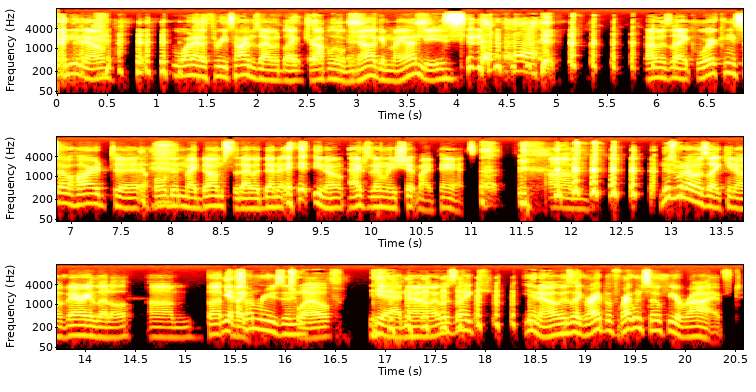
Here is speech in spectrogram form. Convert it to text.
And you know, one out of three times I would like drop a little nug in my undies. I was like working so hard to hold in my dumps that I would then, you know, accidentally shit my pants. Um, this is when I was like, you know, very little. Um, but Yeah, for like some reason, Twelve. Yeah, no, it was like, you know, it was like right before, right when Sophie arrived,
